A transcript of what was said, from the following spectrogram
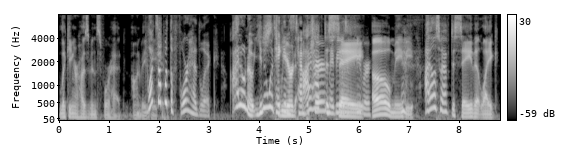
licking her husband's forehead on vacation. What's up with the forehead lick? I don't know. You know She's what's taking his weird? I temperature? have to Maybe say, fever. oh, maybe. I also have to say that, like,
